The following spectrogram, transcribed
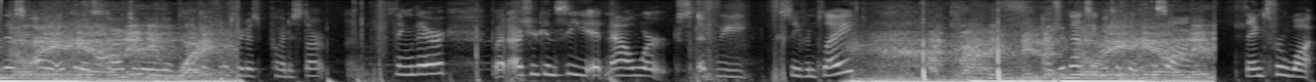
this, I could have started a little first. I just put a start thing there, but as you can see, it now works. If we save and play, as you can see, we can play the song. Thanks for watching.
